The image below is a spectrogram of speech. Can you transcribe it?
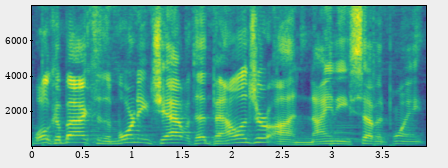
Welcome back to the morning chat with Ed Ballinger on 97.3,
